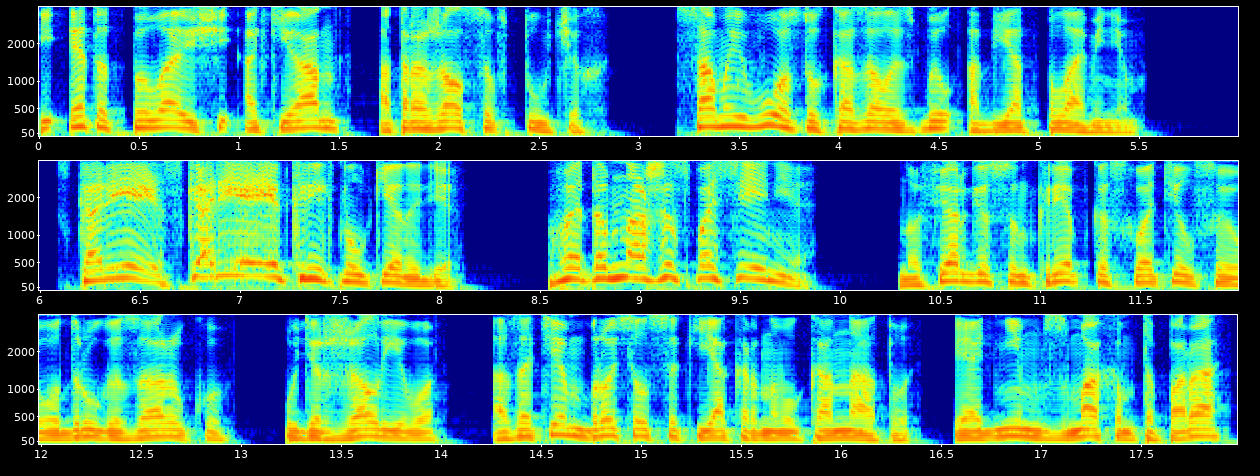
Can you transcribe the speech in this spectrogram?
И этот пылающий океан отражался в тучах. Самый воздух, казалось, был объят пламенем. «Скорее, скорее!» — крикнул Кеннеди. В этом наше спасение!» Но Фергюсон крепко схватил своего друга за руку, удержал его, а затем бросился к якорному канату и одним взмахом топора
